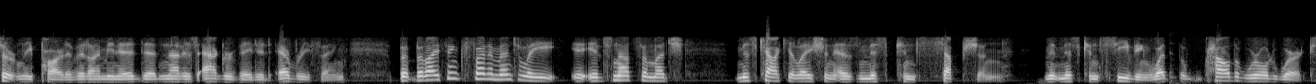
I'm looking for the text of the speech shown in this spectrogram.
certainly part of it. I mean, it, and that has aggravated everything. But, but I think fundamentally, it's not so much – miscalculation as misconception, misconceiving what the, how the world works,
